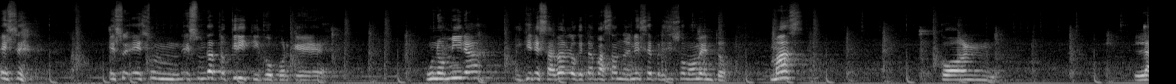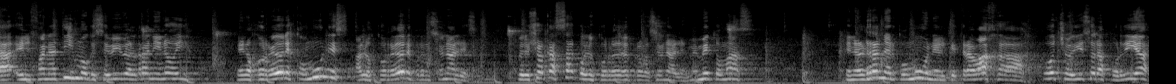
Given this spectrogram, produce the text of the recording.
es, un dato crítico porque uno mira y quiere saber lo que está pasando en ese preciso momento. Más con el fanatismo que se vive el running hoy en los corredores comunes a los corredores profesionales. Pero yo acá saco los corredores profesionales, me meto más. En el runner común, el que trabaja 8 o 10 horas por día,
